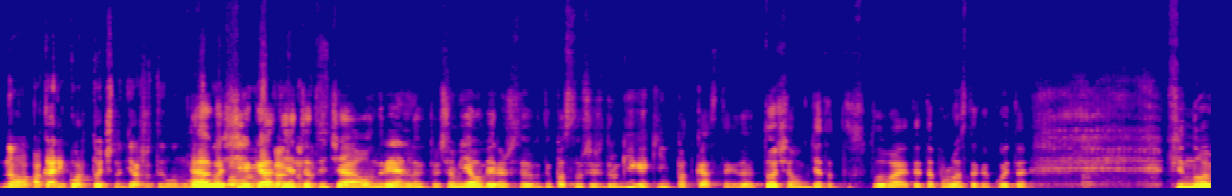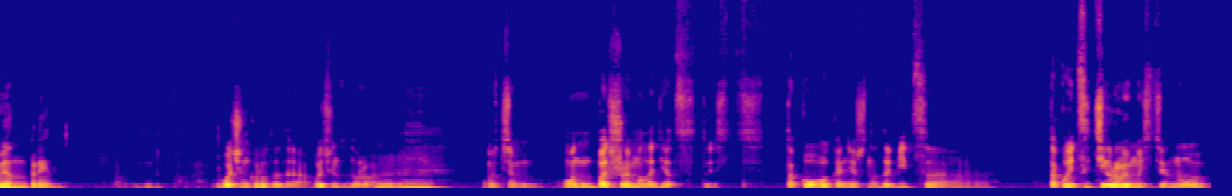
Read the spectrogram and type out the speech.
Но пока рекорд точно держит Илон Маск. Да Он, вообще, гад, я тебе прис- отвечаю, он реально, причем я уверен, что ты послушаешь другие какие-нибудь подкасты, да, точно он где-то всплывает. Это просто какой-то феномен, блин. Очень круто, да. Очень здорово. Очень. Он большой молодец. То есть такого, конечно, добиться такой цитируемости, ну,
